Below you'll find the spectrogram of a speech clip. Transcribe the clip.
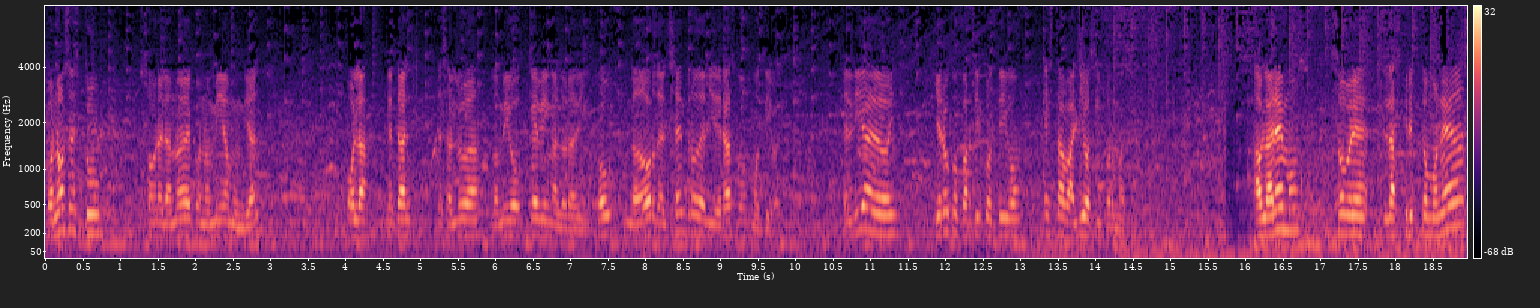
¿Conoces tú sobre la nueva economía mundial? Hola, ¿qué tal? Te saluda tu amigo Kevin Aldoradín, coach fundador del Centro de Liderazgo Motiva. El día de hoy quiero compartir contigo esta valiosa información. Hablaremos sobre las criptomonedas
